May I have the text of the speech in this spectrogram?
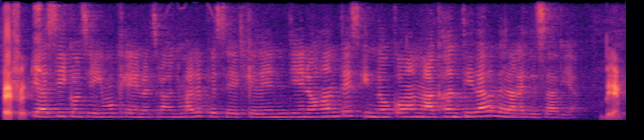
Perfecto. Y así conseguimos que nuestros animales pues se queden llenos antes y no coman más cantidad de la necesaria. Bien.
